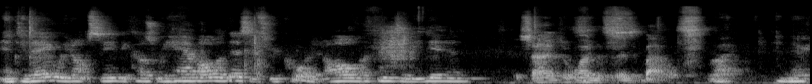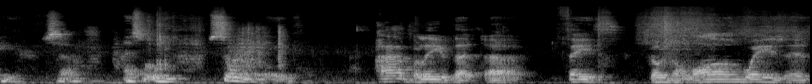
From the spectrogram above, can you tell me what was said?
And today we don't see him because we have all of this. It's recorded, all the things that he did, and The signs and wonders in the Bible. right, and they're here. So that's what we sort of believe. I believe that uh, faith goes a long ways in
